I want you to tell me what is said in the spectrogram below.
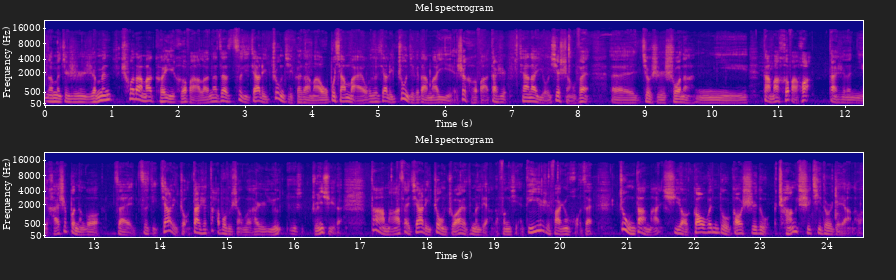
那么就是人们说大麻可以合法了，那在自己家里种几颗大麻，我不想买，我在家里种几个大麻也是合法。但是加拿大有一些省份，呃，就是说呢，你大麻合法化。但是呢，你还是不能够在自己家里种。但是大部分省份还是允准许的。大麻在家里种，主要有这么两个风险：第一是发生火灾，种大麻需要高温度、高湿度，长时期都是这样的话，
